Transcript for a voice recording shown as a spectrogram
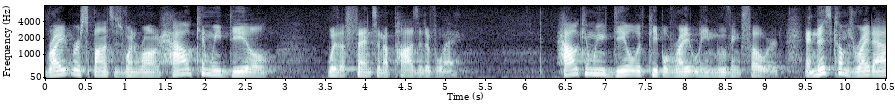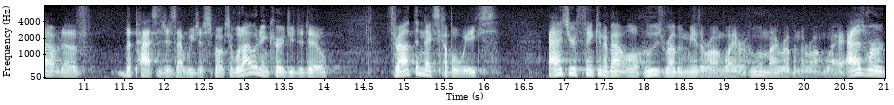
right responses when wrong, how can we deal with offense in a positive way? How can we deal with people rightly moving forward? And this comes right out of the passages that we just spoke. So, what I would encourage you to do throughout the next couple weeks, as you're thinking about, well, who's rubbing me the wrong way or who am I rubbing the wrong way, as we're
